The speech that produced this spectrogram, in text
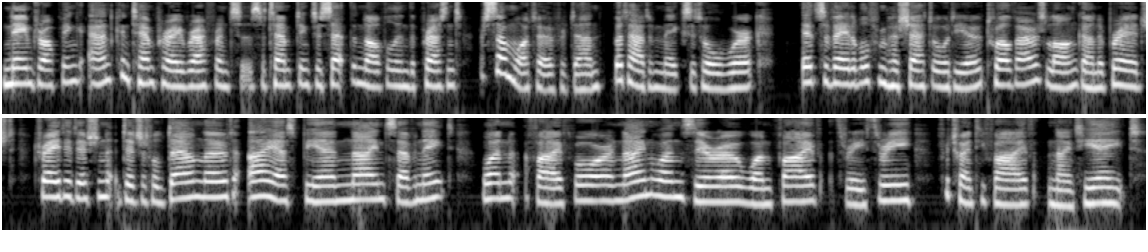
Name dropping and contemporary references attempting to set the novel in the present are somewhat overdone, but Adam makes it all work. It's available from Hachette Audio, 12 hours long, unabridged. Trade edition, digital download, ISBN 978 154 9101533 for 25.98.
